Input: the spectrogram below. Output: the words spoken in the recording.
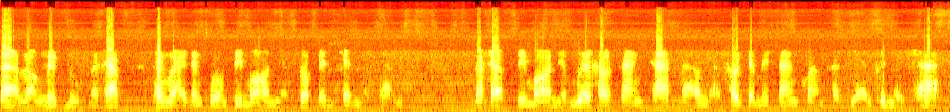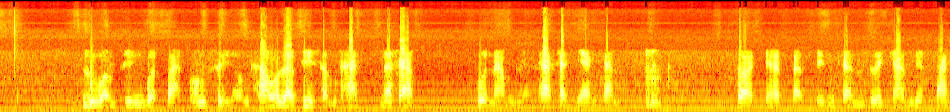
อ่าลองนึกดูนะครับ ทั้งหลายทั้งปวงติมอร์เนี่ยก็เป็นเช่นเดียวกันนะครับติมอร์เนี่ยเมื่อเขาสร้างชาติแล้วเนี่ยเขาจะไม่สร้างความขัดแย้งขึ้นในชาติ รวมถึงบทบาทของสื่อของเขาแล้วที่สำคัญนะครับ ผู้นำเนี่ยถ้าขัดแย้งกัน ก็จะตัดสินกันด้วยการเลือกตั้ง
